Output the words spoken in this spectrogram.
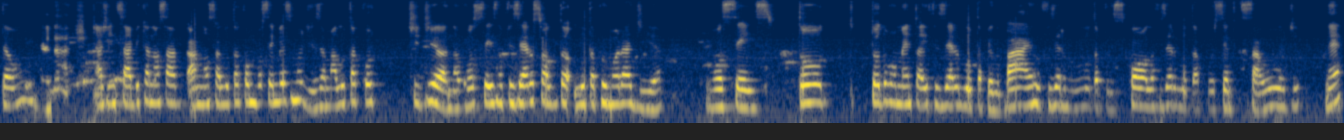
Então, Verdade. a gente sabe que a nossa, a nossa luta, como você mesmo diz, é uma luta cotidiana. Vocês não fizeram só luta, luta por moradia, vocês todo, todo momento aí fizeram luta pelo bairro, fizeram luta por escola, fizeram luta por centro de saúde, né?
